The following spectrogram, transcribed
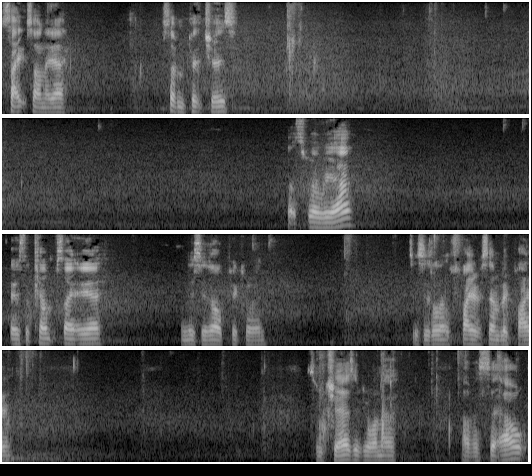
sites on here, seven pictures. That's where we are. There's the campsite here, and this is all Pickering. This is a little fire assembly point. Some chairs if you want to have a sit out.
